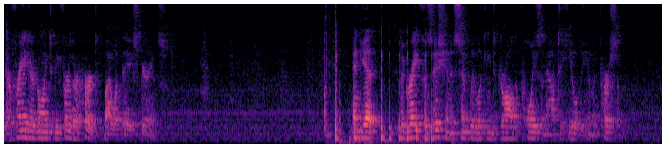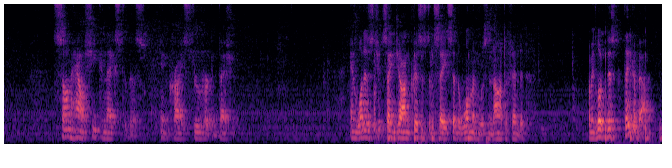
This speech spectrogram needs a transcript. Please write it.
They're afraid they're going to be further hurt by what they experience. And yet, the great physician is simply looking to draw the poison out to heal the human person. Somehow she connects to this in Christ through her confession. And what does St. John Chrysostom say? He said the woman was not offended. I mean, look, this think about it.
